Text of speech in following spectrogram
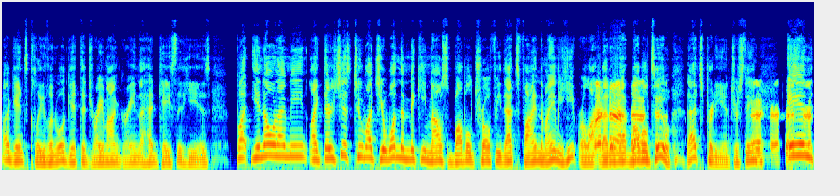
against Cleveland. We'll get to Draymond Green, the head case that he is. But you know what I mean? Like, there's just too much. You won the Mickey Mouse bubble trophy. That's fine. The Miami Heat were a lot better in that bubble, too. That's pretty interesting. And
